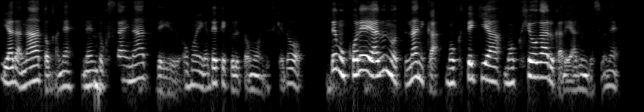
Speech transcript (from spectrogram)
嫌だなとかね、めんどくさいなっていう思いが出てくると思うんですけど、でもこれやるのって何か目的や目標があるからやるんですよね。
